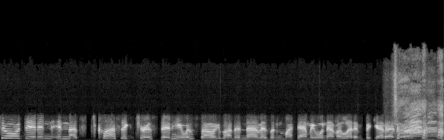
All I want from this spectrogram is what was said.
sure did, and, and that's classic Tristan. He was so excited and nervous, and my family will never let him forget it.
